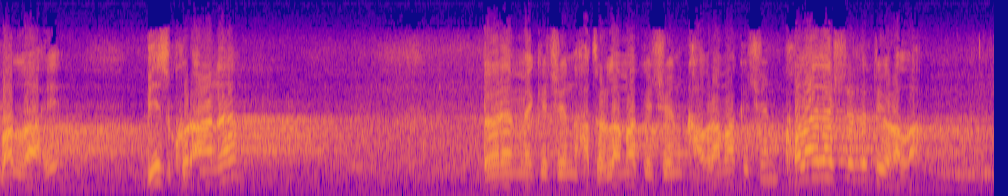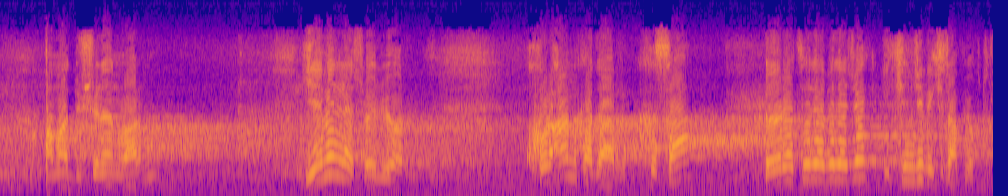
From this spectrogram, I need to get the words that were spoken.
Vallahi biz Kur'an'ı öğrenmek için, hatırlamak için, kavramak için kolaylaştırdık diyor Allah. Ama düşünen var mı? Yeminle söylüyor. Kur'an kadar kısa öğretilebilecek ikinci bir kitap yoktur.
